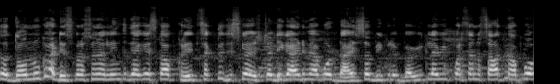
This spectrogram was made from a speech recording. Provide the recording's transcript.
तो दोनों का डिस्क्रिप्शन में लिंक देगा इसको आप खरीद सकते हो, जिसका स्टडी गाइड में आपको ढाई सौ वीकली परसेंट साथ में आपको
